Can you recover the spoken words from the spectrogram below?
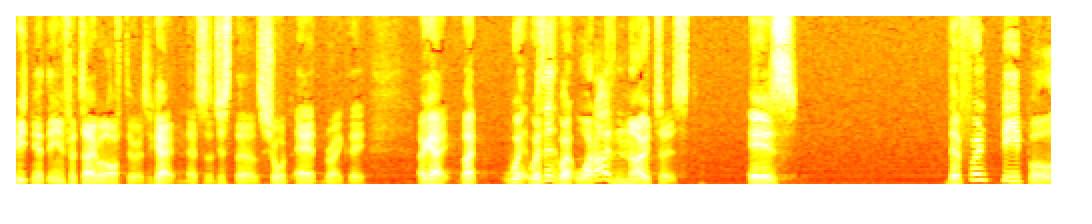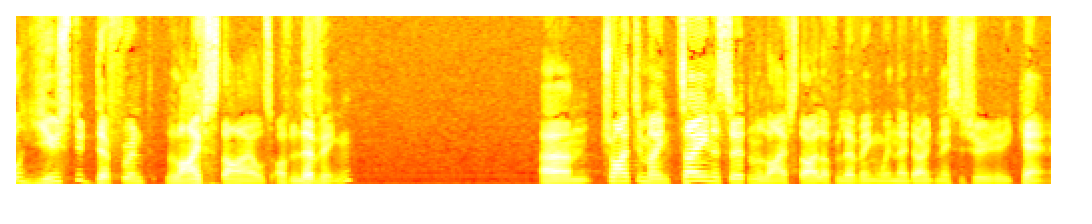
meet me at the info table afterwards. Okay, that's just a short ad break there. Okay, but within what I've noticed is different people used to different lifestyles of living um, try to maintain a certain lifestyle of living when they don't necessarily can.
